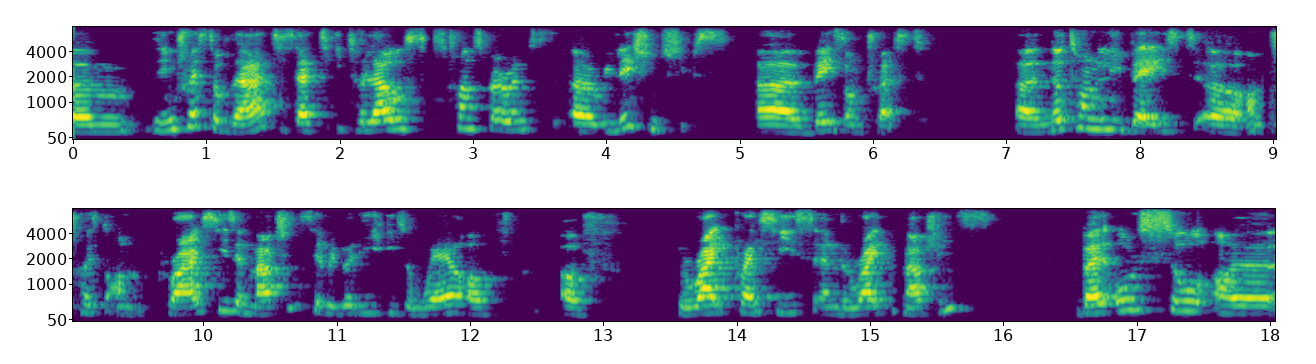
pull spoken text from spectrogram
um, the interest of that is that it allows transparent uh, relationships uh, based on trust, uh, not only based uh, on trust on prices and margins. Everybody is aware of, of the right prices and the right margins, but also a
